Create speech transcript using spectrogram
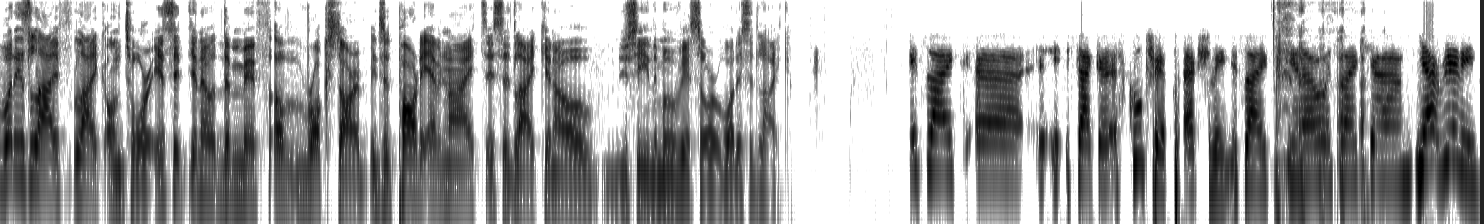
what is life like on tour? Is it you know the myth of rock star? Is it party every night? Is it like you know you see in the movies, or what is it like? It's like uh, it's like a school trip. Actually, it's like you know, it's like um, yeah, really.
